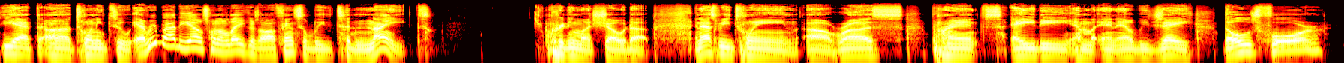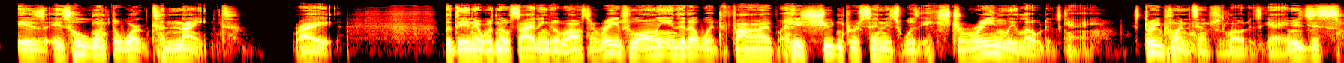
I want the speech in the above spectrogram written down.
he had uh, 22. Everybody else on the Lakers offensively tonight pretty much showed up. And that's between uh, Russ, Prince, AD, and, and LBJ. Those four is is who went to work tonight, right? But then there was no sighting of Austin Reaves, who only ended up with five. His shooting percentage was extremely low this game. His three point attempts was low this game. It's just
